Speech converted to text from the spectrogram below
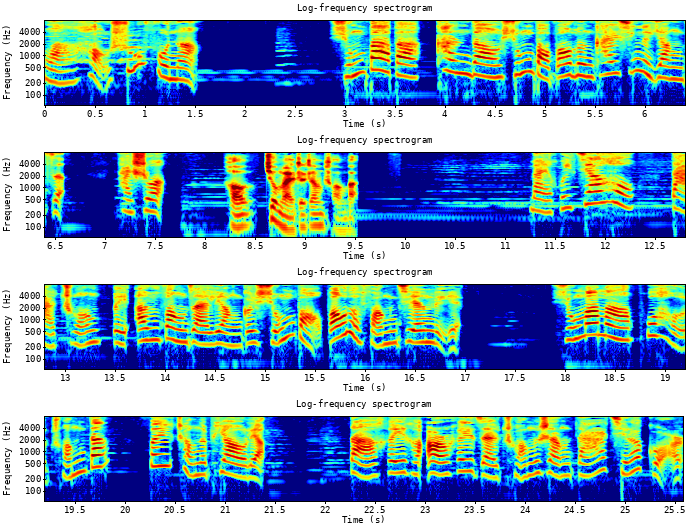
哇，好舒服呢！熊爸爸看到熊宝宝们开心的样子，他说：“好，就买这张床吧。”买回家后，大床被安放在两个熊宝宝的房间里。熊妈妈铺好了床单，非常的漂亮。大黑和二黑在床上打起了滚儿，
